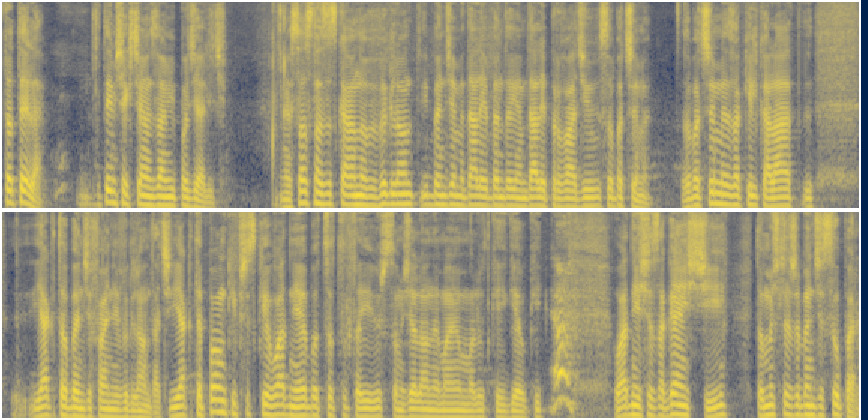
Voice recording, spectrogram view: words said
To tyle. Tym się chciałem z wami podzielić. Sosna zyskała nowy wygląd i będziemy dalej, będę ją dalej prowadził. Zobaczymy. Zobaczymy za kilka lat, jak to będzie fajnie wyglądać. I jak te pąki wszystkie ładnie, bo co tutaj już są zielone, mają malutkie igiełki, ładnie się zagęści, to myślę, że będzie super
